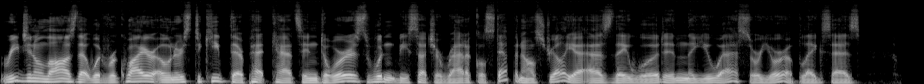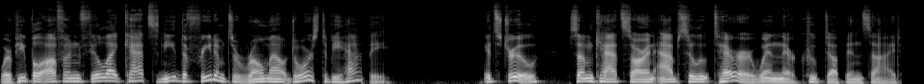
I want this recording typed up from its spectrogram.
Regional laws that would require owners to keep their pet cats indoors wouldn't be such a radical step in Australia as they would in the US or Europe, Legge says, where people often feel like cats need the freedom to roam outdoors to be happy. It's true, some cats are an absolute terror when they're cooped up inside.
